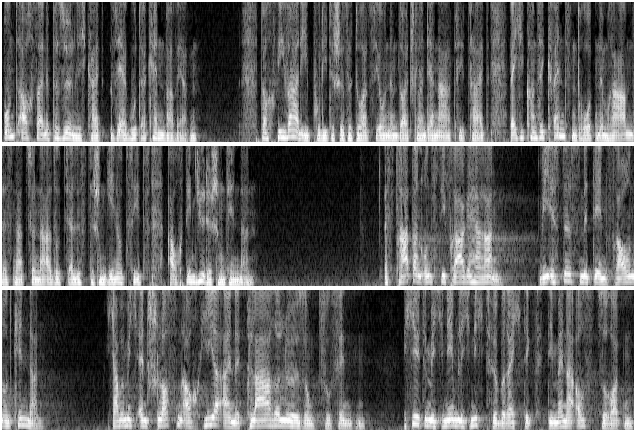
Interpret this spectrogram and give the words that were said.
und auch seine Persönlichkeit sehr gut erkennbar werden. Doch wie war die politische Situation im Deutschland der Nazizeit? Welche Konsequenzen drohten im Rahmen des nationalsozialistischen Genozids auch den jüdischen Kindern? Es trat an uns die Frage heran, wie ist es mit den Frauen und Kindern? Ich habe mich entschlossen, auch hier eine klare Lösung zu finden. Ich hielte mich nämlich nicht für berechtigt, die Männer auszurotten,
